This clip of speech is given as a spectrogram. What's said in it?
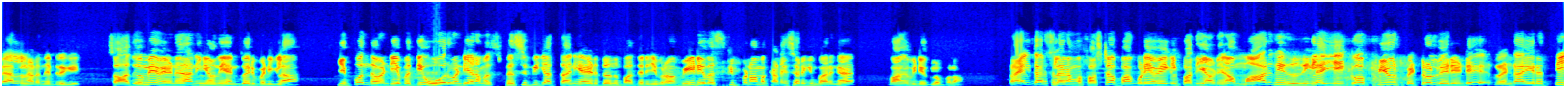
வேலை நடந்துட்டு இருக்கு ஸோ அதுவுமே வேணும்னா நீங்க வந்து என்கொயரி பண்ணிக்கலாம். இப்போ இந்த வண்டியை பத்தி ஒவ்வொரு வண்டியா நம்ம ஸ்பெசிஃபிக்கா தனியா எடுத்து வந்து பார்த்து தெரிஞ்சுக்கிறோம். வீடியோவை ஸ்கிப் பண்ணாம கடைசி வரைக்கும் பாருங்க. வாங்க வீடியோக்குள்ள போகலாம் ராயல் கார்ஸ்ல நம்ம ஃபர்ஸ்டா பார்க்கக்கூடிய வெஹிக்கிள் பாத்தீங்க அப்படின்னா மாருதி சுசுகில ஈகோ பியூர் பெட்ரோல் வேரியண்ட் ரெண்டாயிரத்தி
